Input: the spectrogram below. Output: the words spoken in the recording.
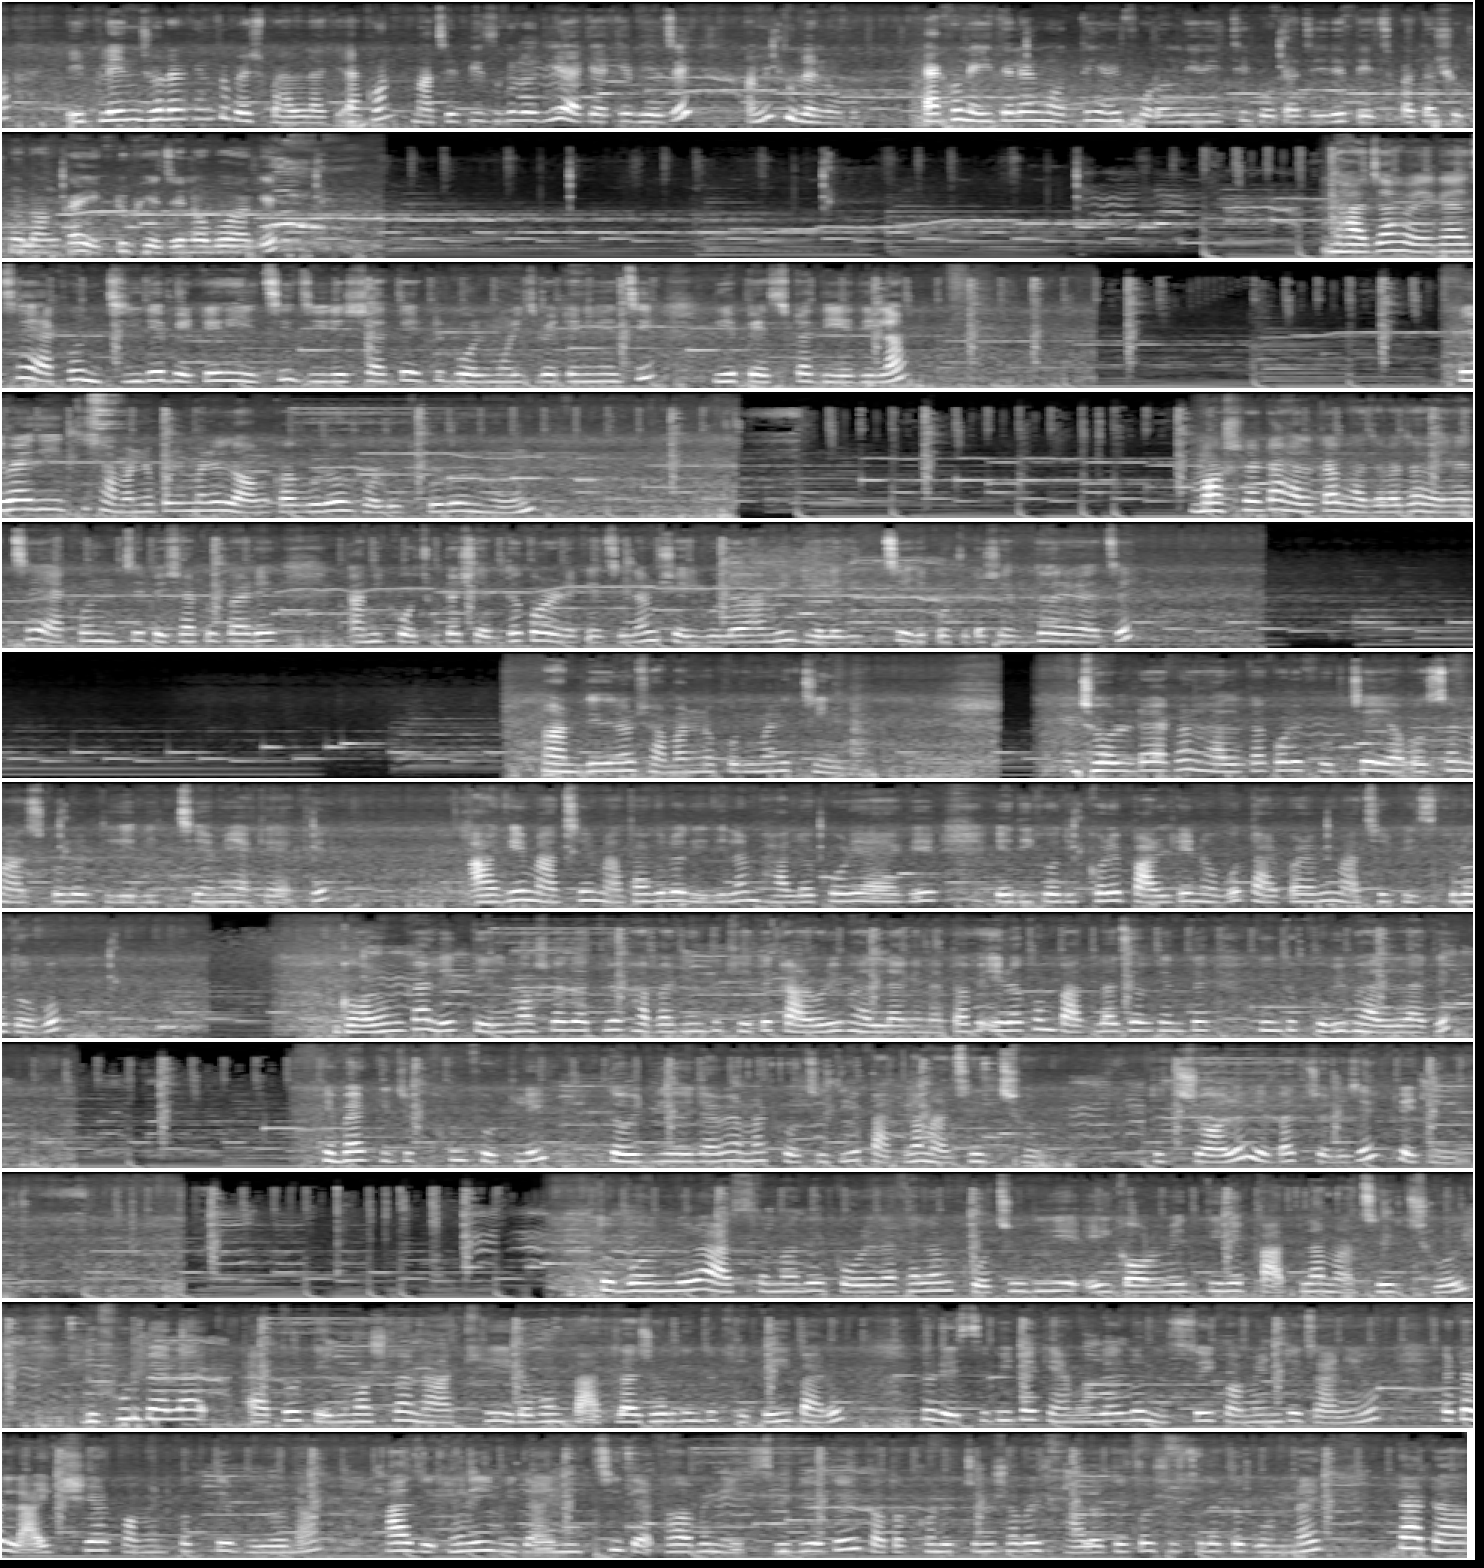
এই প্লেন ঝোলের কিন্তু বেশ ভালো লাগে। এখন মাছের পিসগুলো দিয়ে একে একে ভেজে আমি তুলে নেব। এখন এই তেলের মধ্যেই আমি ফোড়ন দিয়ে দিচ্ছি গোটা জিরে, তেজপাতা, শুকনো লঙ্কা, একটু ভেজে নেব আগে। ভাজা হয়ে গেছে। এখন জিরে বেটে নিয়েছি। জিরের সাথে একটু গোলমরিচ বেটে নিয়েছি। দিয়ে পেস্টটা দিয়ে দিলাম। এবারে দিয়েছি সামান্য পরিমাণে লঙ্কা গুঁড়ো, হলুদ গুঁড়ো, নুন। মশলাটা হালকা ভাজা ভাজা হয়ে যাচ্ছে এখন যে প্রেশার কুকারে আমি কচুটা সেদ্ধ করে রেখেছিলাম, সেইগুলো আমি ঢেলে দিচ্ছি। এই যে কচুটা সেদ্ধ হয়ে গেছে। আর দিয়ে দিলাম সামান্য পরিমাণে চিনি। ঝোলটা এখন হালকা করে ফুটছে, এই অবস্থায় মাছগুলো দিয়ে দিচ্ছি আমি একে একে। আগে মাছের মাথাগুলো দিয়ে দিলাম, ভালো করে আগে এদিক ওদিক করে পাল্টে নেব, তারপর আমি মাছের পিসগুলো দেবো। গরমকালে তেল মশলা জাতীয় খাবার কিন্তু খেতে কারোরই ভালো লাগে না, তবে এরকম পাতলা ঝোল খেতে কিন্তু খুবই ভালো লাগে। এবার কিছুক্ষণ ফুটলেই তৈরি হয়ে যাবে আমার কচু দিয়ে পাতলা মাছের ঝোল। তো চলো এবার চলে যাই প্লেটিং তো বন্ধুরা আজ তোমাদের করে দেখালাম কচু দিয়ে এই গরমের দিনে পাতলা মাছের ঝোল। দুপুরবেলা এত তেল মশলা না খেয়ে এরকম পাতলা ঝোল কিন্তু খেতেই পারো। তো রেসিপিটা কেমন লাগল নিশ্চয়ই কমেন্টে জানিও। একটা লাইক শেয়ার কমেন্ট করতে ভুলো না। আজ এখানেই বিদায় নিচ্ছি। দেখা হবে নেক্সট ভিডিওতে ততক্ষণের জন্য সবাই ভালো থেকো, সুস্থ থেকো। Good night tata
